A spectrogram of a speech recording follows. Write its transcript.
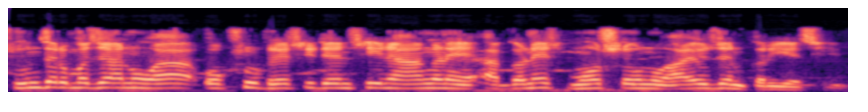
સુંદર મજાનું આ ઓક્સફોર્ડ રેસિડેન્સીના આંગણે આ ગણેશ મહોત્સવનું આયોજન કરીએ છીએ.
